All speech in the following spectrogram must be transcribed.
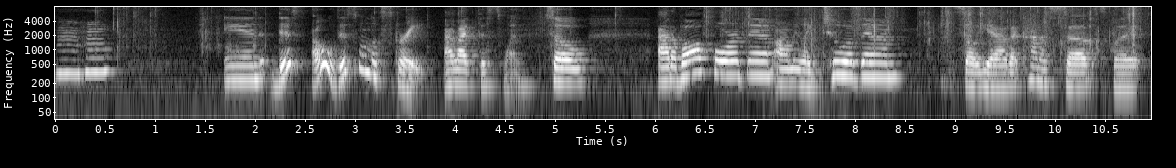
Mm-hmm. And this, oh, this one looks great. I like this one. So, out of all four of them, I only like two of them. So yeah, that kind of sucks, but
